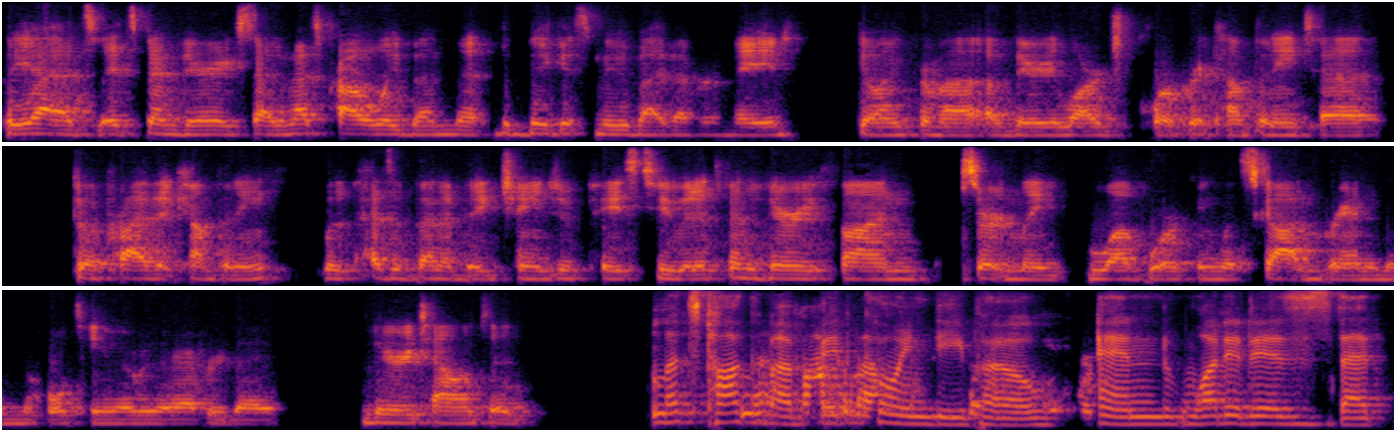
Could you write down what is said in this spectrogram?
But yeah, it's it's been very exciting. That's probably been the, the biggest move I've ever made, going from a, a very large corporate company to to a private company has been a big change of pace too. But it's been very fun. Certainly love working with Scott and Brandon and the whole team over there every day. Very talented. Let's talk Let's about talk Bitcoin about Depot and what it is that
